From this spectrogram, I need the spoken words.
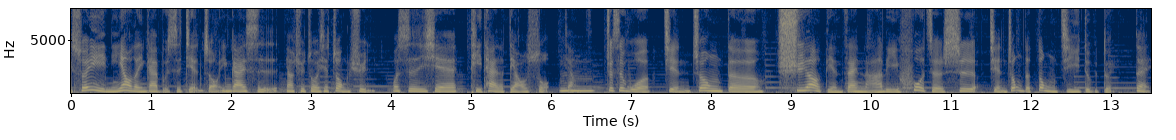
所以你要的应该不是减重，应该是要去做一些重训。或是一些体态的雕塑，这样子，就是我减重的需要点在哪里，或者是减重的动机，对不对？对，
